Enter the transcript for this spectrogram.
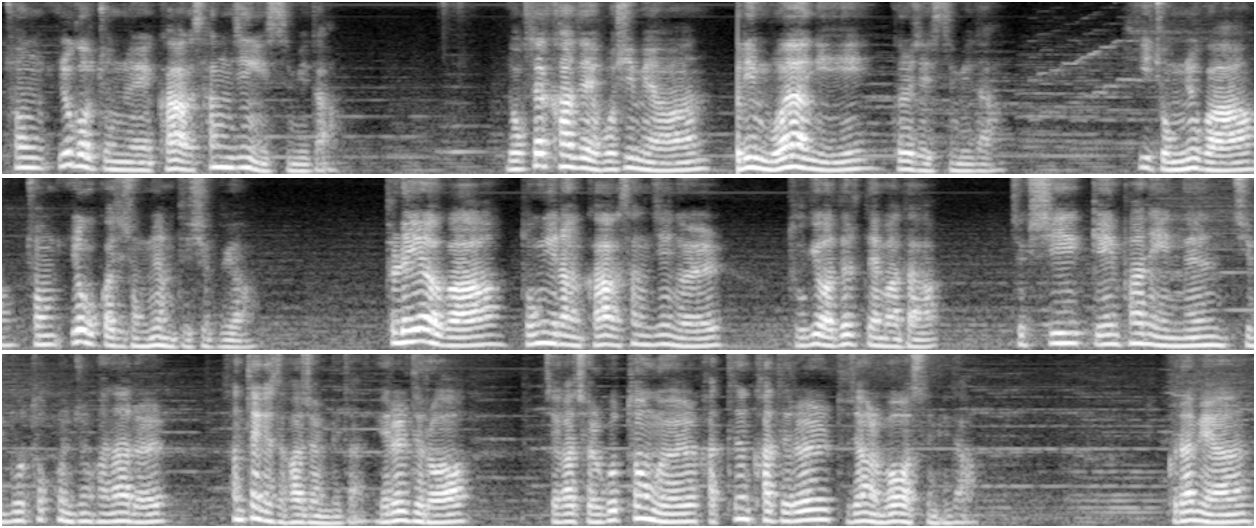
총 7종류의 과학 상징이 있습니다. 녹색 카드에 보시면 그림 모양이 그려져 있습니다. 이 종류가 총 7가지 종류는 뜻이고요. 플레이어가 동일한 과학 상징을 두 개 얻을 때마다 즉시 게임판에 있는 진보 토큰 중 하나를 선택해서 가져옵니다. 예를 들어 제가 절구통을 같은 카드를 두 장을 먹었습니다. 그러면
